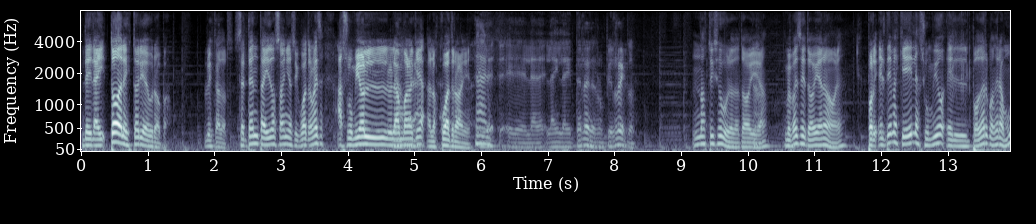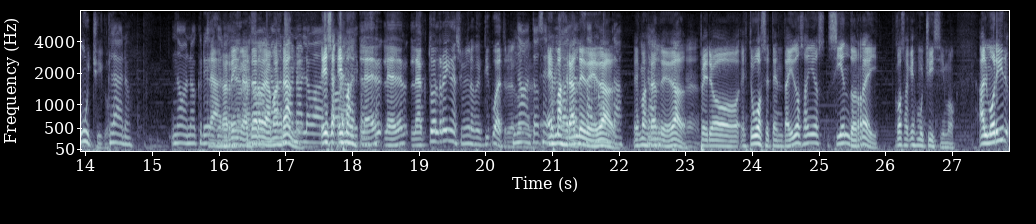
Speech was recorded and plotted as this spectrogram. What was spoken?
de la- toda la historia de Europa. Luis XIV. 72 años y 4 meses. Asumió el- la No, monarquía a los 4 años. Claro. La, la, la Inglaterra le rompió el récord. No estoy seguro de todavía. No. Me parece que todavía no, ¿eh? Porque el tema es que él asumió el poder cuando era muy chico. Claro. No, no creo Claro, que la reina de no, Inglaterra era no, más no, grande. no Ella es más- La, alcanzar. la- la actual reina asumió a los 24. la No, entonces Es no más grande de edad. nunca. Es más Claro. grande de edad. Claro. Pero estuvo 72 años siendo rey. Cosa que es muchísimo. Al morir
